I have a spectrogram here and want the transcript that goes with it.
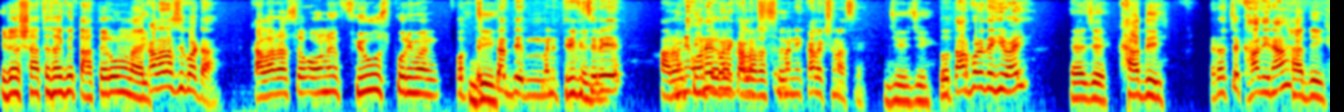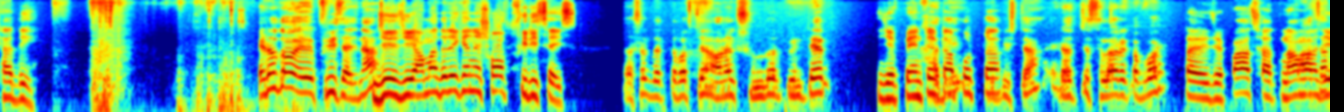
এটার সাথে থাকবে তাঁতের ওড়না। কালার আছে কয়টা? কালার আছে অনেক ফিউজ পরিমাণ। প্রত্যেকটা মানে থ্রি পিসের আরং অনেক প্রিন্টের অনেক কালার কালার আছে। মানে কালেকশন আছে। জি জি। তো তারপরে দেখি ভাই। এই যে খাদি। এটা হচ্ছে খাদি না? খাদি খাদি। এটা তো ফ্রি সাইজ না? জি জি আমাদের এখানে সব ফ্রি সাইজ দর্শক দেখতে পাচ্ছেন অনেক সুন্দর প্রিন্টের যে প্যান্টের কাপড়টা। পিসটা এটা হচ্ছে সেলোয়ারের কাপড়। এই যে পাঁচ হাত নামাজি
